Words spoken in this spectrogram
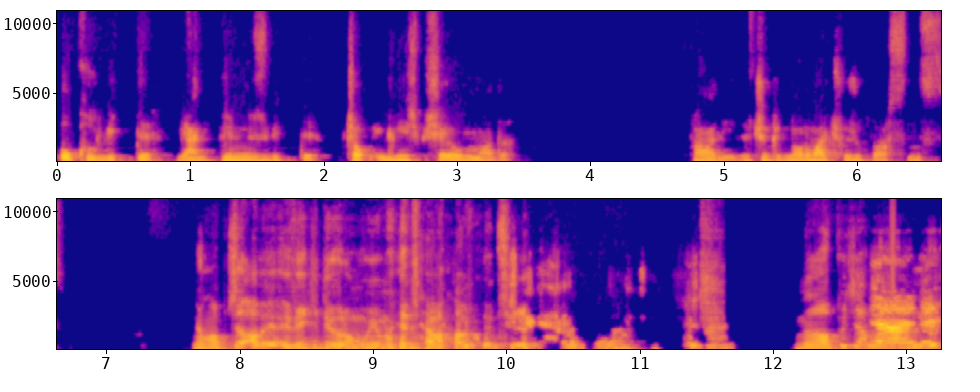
Okul bitti. Yani gününüz bitti. Çok ilginç bir şey olmadı. Haliyle. Çünkü normal çocuklarsınız. Ne yapacağız? Abi eve gidiyorum uyumaya devam ediyorum. ne yapacağım Yani. abi?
